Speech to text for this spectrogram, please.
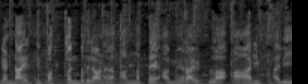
രണ്ടായിരത്തി പത്തൊൻപതിലാണ് അന്നത്തെ അമീറായിട്ടുള്ള ആരിഫ് അലി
